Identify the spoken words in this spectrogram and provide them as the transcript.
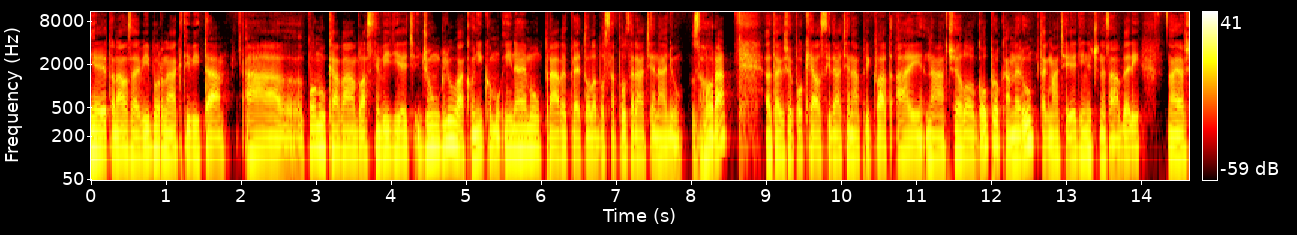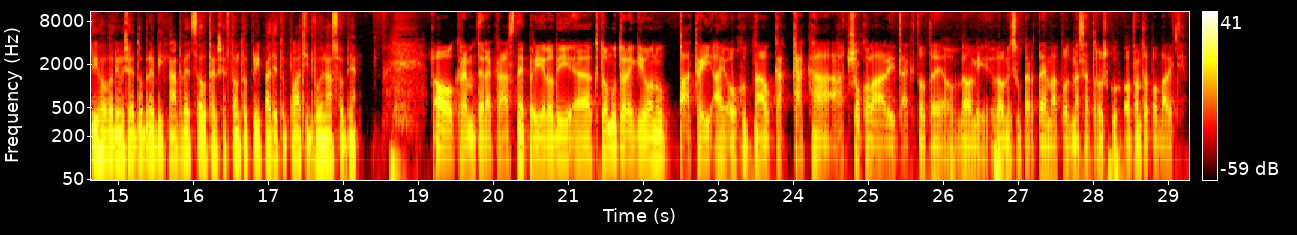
nie je to naozaj výborná aktivita a ponúka vám vlastne vidieť džungľu ako nikomu inému práve preto, lebo sa pozeráte na ňu z hora. Takže pokiaľ si dáte napríklad aj na čelo GoPro kameru, tak máte jedinečné zábery. No a ja vždy hovorím, že je dobre byť nad vecou, takže v tomto prípade to platí dvojnásobne. No, okrem teda krásnej prírody, e, k tomuto regiónu patrí aj ochutnávka kaká a čokolády, tak toto je veľmi, veľmi super téma. Poďme sa trošku o tomto pobaviť.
